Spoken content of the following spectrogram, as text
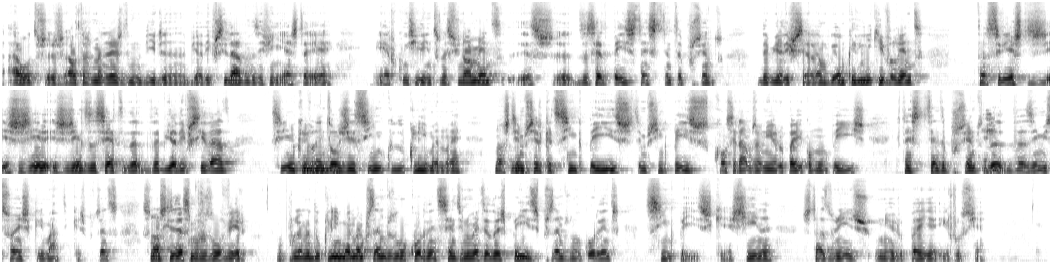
Há outras, há outras maneiras de medir a biodiversidade, mas enfim, esta é, é reconhecida internacionalmente. Esses 17 eh, países têm 70% da biodiversidade. É um, é um bocadinho equivalente, portanto, seria este, este G, 17 da, da, biodiversidade, seria o equivalente uhum. ao G5 do clima, não é? Nós temos cerca de 5 países, temos 5 países, consideramos a União Europeia como um país, que tem 70% da, das emissões climáticas. Portanto, se nós quiséssemos resolver o problema do clima, não precisamos de um acordo entre 192 países, precisamos de um acordo entre 5 países, que é a China, Estados Unidos, União Europeia e Rússia.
